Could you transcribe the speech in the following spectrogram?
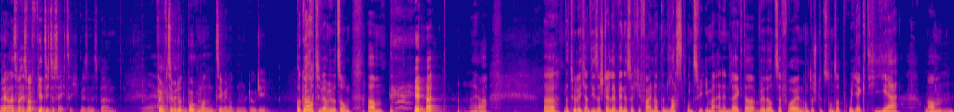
Ja, es war, es war 40 zu 60. Wir sind jetzt bei 15 Minuten Pokémon, 10 Minuten Luigi. Oh Gott, wir haben überzogen. Ähm, ja. ja. Äh, natürlich an dieser Stelle, wenn es euch gefallen hat, dann lasst uns wie immer einen Like da, würde uns sehr freuen, unterstützt unser Projekt hier. Ähm,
